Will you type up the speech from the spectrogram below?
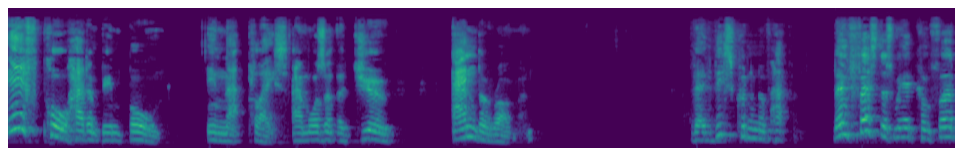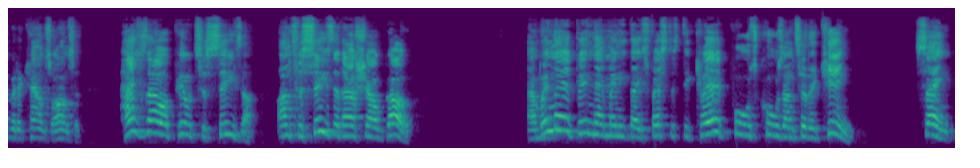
if Paul hadn't been born in that place and wasn't a Jew and a Roman, then this couldn't have happened. Then Festus, we had conferred with the council, answered, Hast thou appealed to Caesar? Unto Caesar thou shalt go. And when they had been there many days, Festus declared Paul's cause unto the king, saying,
